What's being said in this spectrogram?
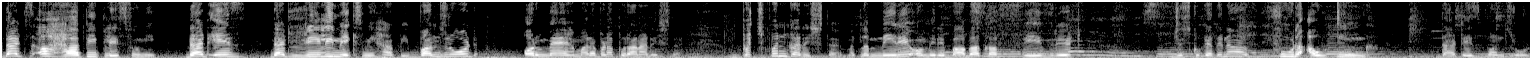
that's a happy place for me that is that really makes me happy Burns Road और मैं, हमारा बड़ा पुराना रिश्ता है। बचपन का रिश्ता है। मतलब मेरे और मेरे बाबा का फेवरेट जिसको कहते हैं ना food outing that is Burns Road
